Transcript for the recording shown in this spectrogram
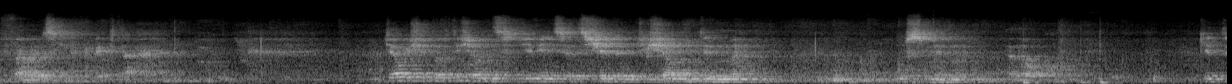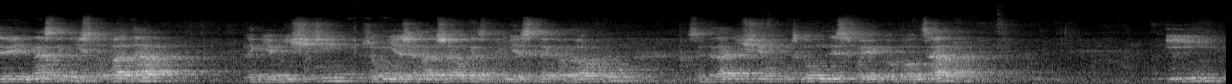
w wawelskich kryptach. Działo się to w 1978 roku, kiedy 11 listopada legioniści, żołnierze marszałka z 20 roku zebrali się u trumny swojego wodza i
